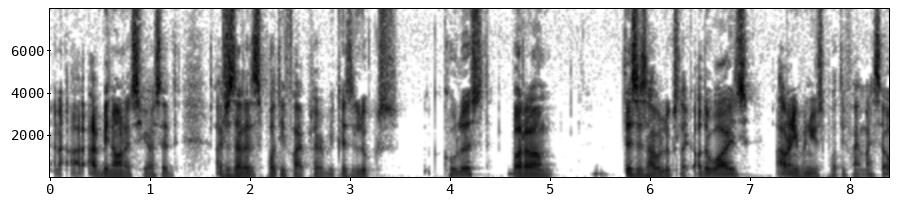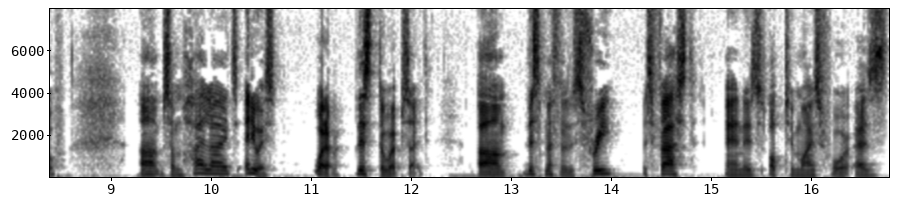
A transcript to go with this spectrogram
and I, have been honest here, I said I just added a Spotify player because it looks coolest, but um, this is how it looks like otherwise. I don't even use Spotify myself. Um, some highlights. Anyways, whatever. This is the website. Um, this method is free, it's fast, and it's optimized for as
